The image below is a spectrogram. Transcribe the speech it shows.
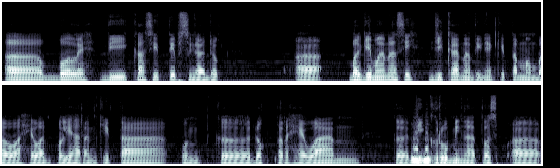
Uh, boleh dikasih tips nggak dok? Uh, bagaimana sih jika nantinya kita membawa hewan peliharaan kita ke dokter hewan, ke di grooming atau uh,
